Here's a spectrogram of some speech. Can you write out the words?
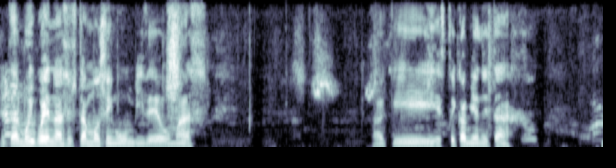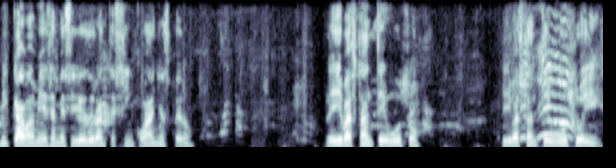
Están muy buenas, estamos en un video más. Aquí estoy cambiando esta mi cama a mí se me sirvió durante cinco años, pero le di bastante uso. Le di bastante uso y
